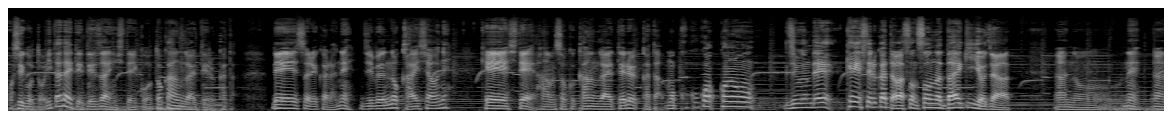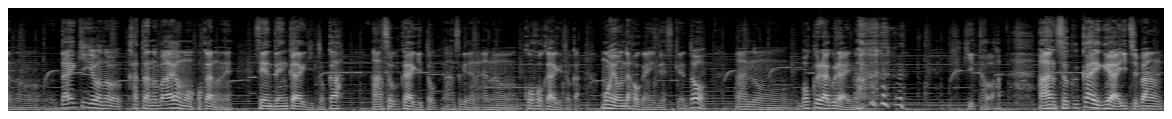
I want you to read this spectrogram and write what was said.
お仕事をいただいてデザインしていこうと考えている方。でそれからね自分の会社をね経営して反則考えてる方。もうこここの自分で経営してる方はそそんな大企業じゃあのねあの大企業の方の場合はもう他のね宣伝会議とか反則会議と反則じゃないあの広報会議とかも読んだ方がいいんですけどあの僕らぐらいの 人は反則会議が一番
